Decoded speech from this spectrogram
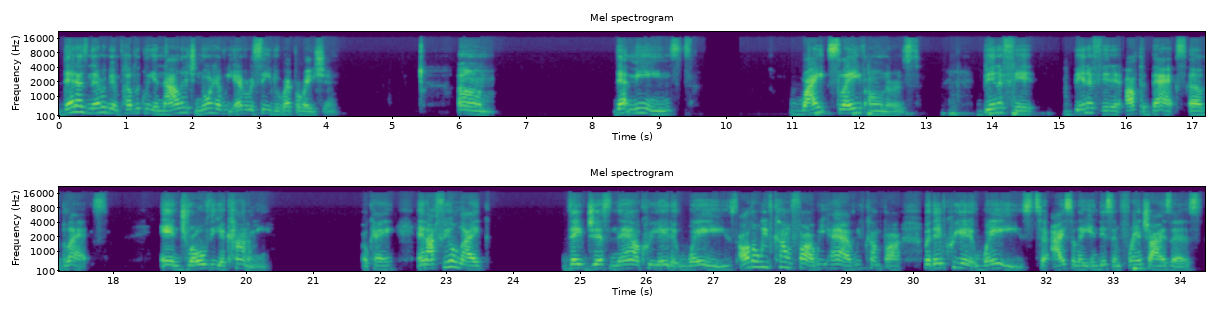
that has never been publicly acknowledged, nor have we ever received a reparation. Um, that means white slave owners benefit benefited off the backs of blacks and drove the economy. Okay. And I feel like they've just now created ways, although we've come far, we have, we've come far, but they've created ways to isolate and disenfranchise us.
